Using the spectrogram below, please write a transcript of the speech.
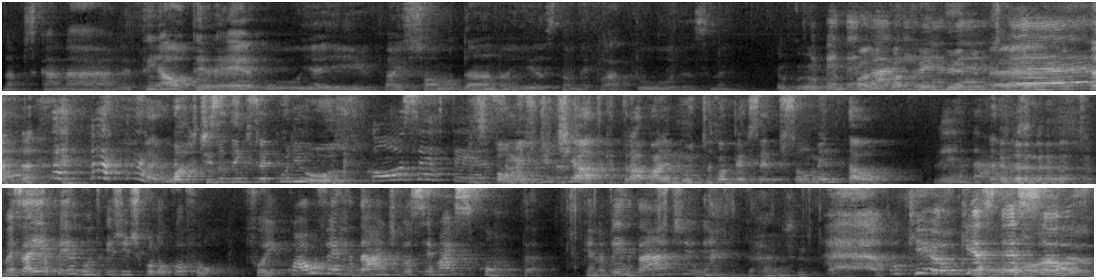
na psicanálise. Tem alter ego, e aí vai só mudando aí as nomenclaturas, né? Eu, eu, eu Dependendo falei pra aprender né? mesmo. É, O artista tem que ser curioso. com certeza. Principalmente de teatro, que trabalha muito com a percepção mental. Verdade. Mas aí a pergunta que a gente colocou foi, foi qual verdade você mais conta? Porque na verdade o que, o que as Olha. pessoas,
